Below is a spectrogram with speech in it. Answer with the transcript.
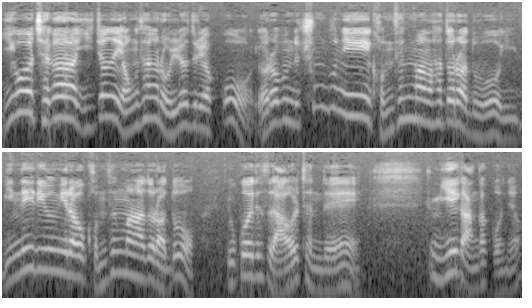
이거 제가 이전에 영상을 올려드렸고 여러분들 충분히 검색만 하더라도 이 미네리움이라고 검색만 하더라도 요거에 대해서 나올 텐데 좀 이해가 안 갔거든요.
